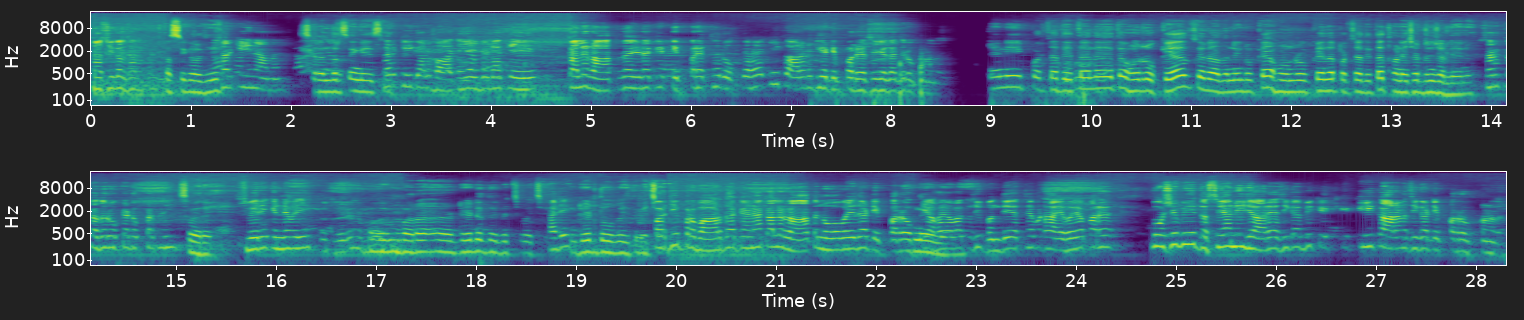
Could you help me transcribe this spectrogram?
ਸਤਿ ਸ਼੍ਰੀ ਅਕਾਲ ਸਰ। ਸਤਿ ਸ਼੍ਰੀ ਅਕਾਲ ਜੀ। ਸਰ ਕੀ ਨਾਮ ਹੈ? ਸੁਰਿੰਦਰ ਸਿੰਘ ਜੀ। ਸਰ ਕੀ ਗੱਲ ਬਾਤ ਹੈ ਜਿਹੜਾ ਕਿ ਕੱਲ ਰਾਤ ਦਾ ਜਿਹੜਾ ਕਿ ਟਿੱਪਰ ਇੱਥੇ ਰੋਕਿਆ ਹੋਇਆ? ਕੀ ਕਾਰਨ ਕੀ ਹੈ ਟਿੱਪਰ ਇਸ ਜਗ੍ਹਾ ਤੇ ਰੋਕਣ ਦਾ ਇਹ ਨਹੀਂ ਪਰਚਾ ਦਿੱਤਾ ਇਹਦਾ ਇਹ ਤਾਂ ਹੁਣ ਰੋਕਿਆ ਤੇ ਰਾਤ ਨਹੀਂ ਰੋਕਿਆ ਹੁਣ ਰੋਕਿਆ ਦਾ ਪਰਚਾ ਦਿੱਤਾ ਥਾਣੇ ਛੱਡਣ ਚੱਲੇ ਨੇ ਸਰ ਕਦੋਂ ਰੋਕਿਆ ਟਿੱਪਰ ਤੁਸੀਂ? ਸਵੇਰੇ। ਸਵੇਰੇ ਕਿੰਨੇ ਵਜੇ? 12 ਡੇਢ ਦੇ ਵਿੱਚ ਵਿੱਚ। ਹਾਂਜੀ। ਡੇਢ 2 ਵਜੇ ਦੇ ਵਿੱਚ। ਪਰ ਜੀ ਪਰਿਵਾਰ ਦਾ ਕਹਿਣਾ ਕੱਲ ਰਾਤ 9 ਵਜੇ ਦਾ ਟਿੱਪਰ ਰੋਕਿਆ ਹੋਇਆ ਵਾ ਤੁਸੀਂ ਬੰਦੇ ਇੱਥੇ ਬਿਠਾਏ ਹੋਏ ਆ ਪਰ ਕੁਝ ਵੀ ਦੱਸਿਆ ਨਹੀਂ ਜਾ ਰਿਹਾ ਸੀਗਾ ਵੀ ਕੀ- ਕੀ ਕੀ ਕਾਰਨ ਸੀਗਾ ਟਿੱਪਰ ਰੋਕਣ ਦਾ।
